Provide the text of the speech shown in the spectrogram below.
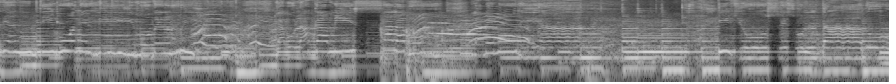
sangre antigua en el limo del río, lavó la camisa, lavó la memoria. Y yo sé soldado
